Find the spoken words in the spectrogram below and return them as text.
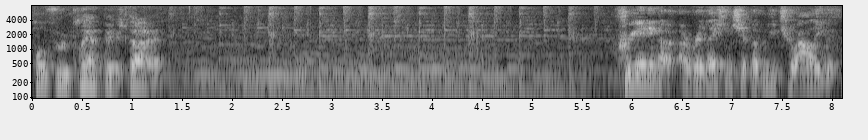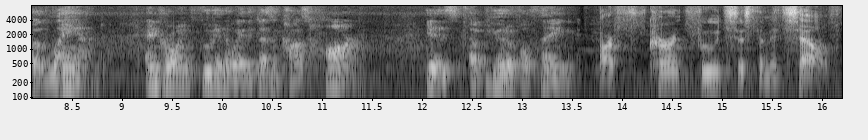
whole food plant-based diet. creating a, a, relationship of mutuality with the land and growing food in a way that doesn't cause harm is a beautiful thing. Our f- current food system itself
